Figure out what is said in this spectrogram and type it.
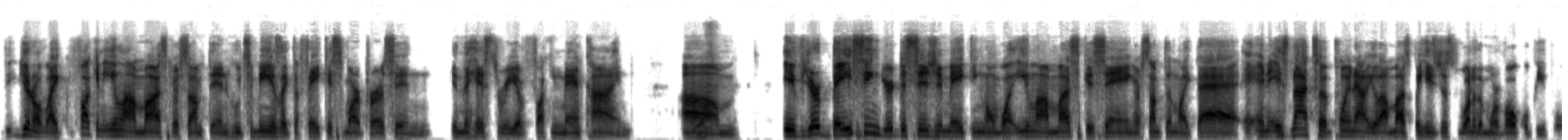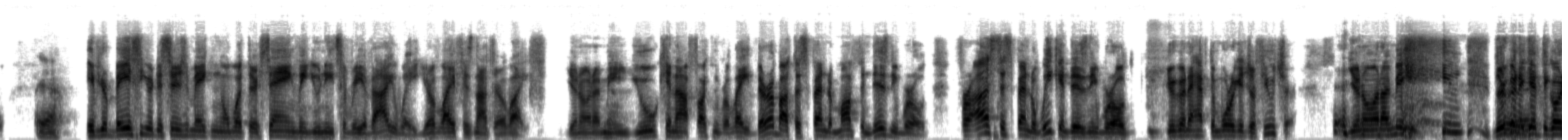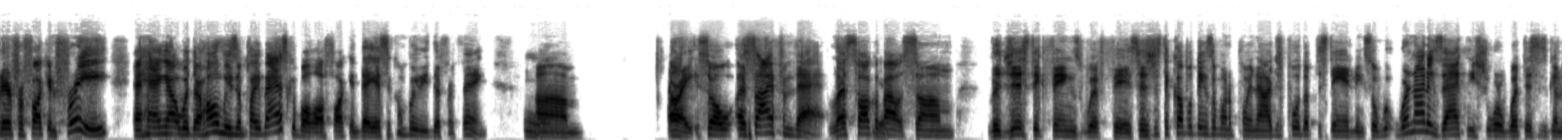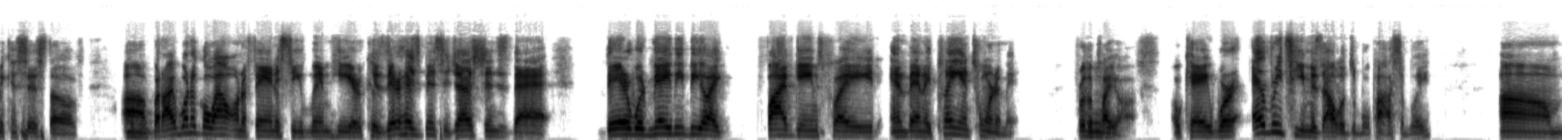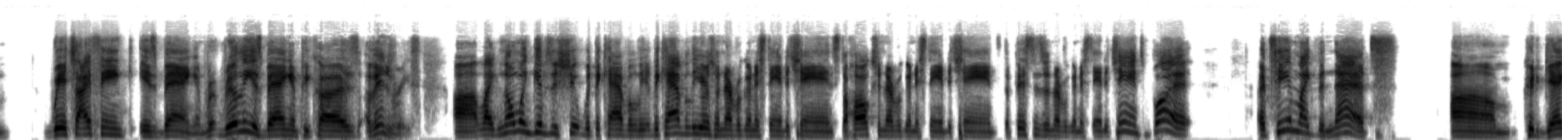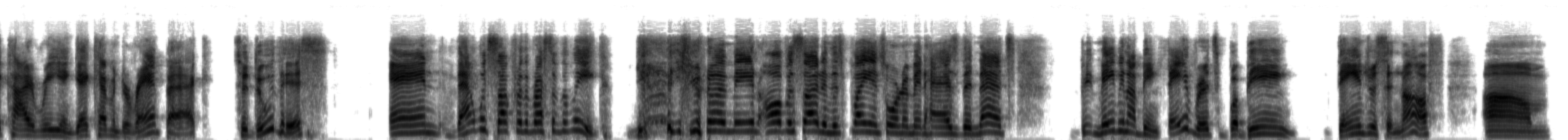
you know like fucking Elon Musk or something who to me is like the fakest smart person in the history of fucking mankind. Yeah. Um if you're basing your decision making on what Elon Musk is saying or something like that, and it's not to point out Elon Musk, but he's just one of the more vocal people. Yeah. If you're basing your decision making on what they're saying, then you need to reevaluate. Your life is not their life. You know what I mean? You cannot fucking relate. They're about to spend a month in Disney World. For us to spend a week in Disney World, you're gonna have to mortgage your future. You know what I mean? They're gonna get to go there for fucking free and hang out with their homies and play basketball all fucking day. It's a completely different thing. Yeah. Um, all right. So aside from that, let's talk Yeah. about some logistic things with this. There's just a couple things I want to point out. I just pulled up the standings, so we- we're not exactly sure what this is going to consist of. Uh, Mhm. But I want to go out on a fantasy limb here because there has been suggestions that there would maybe be like five games played and then a play-in tournament for the Mhm. playoffs. Okay, where every team is eligible, possibly. Um, which I think is banging. R- really is banging because of injuries. Uh, like no one gives a shit with the Cavaliers. The Cavaliers are never going to stand a chance. The Hawks are never going to stand a chance. The Pistons are never going to stand a chance. But a team like the Nets um, could get Kyrie and get Kevin Durant back to do this, and that would suck for the rest of the league. you know what I mean? All of a sudden, this play-in tournament has the Nets maybe not being favorites, but being dangerous enough. Um,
